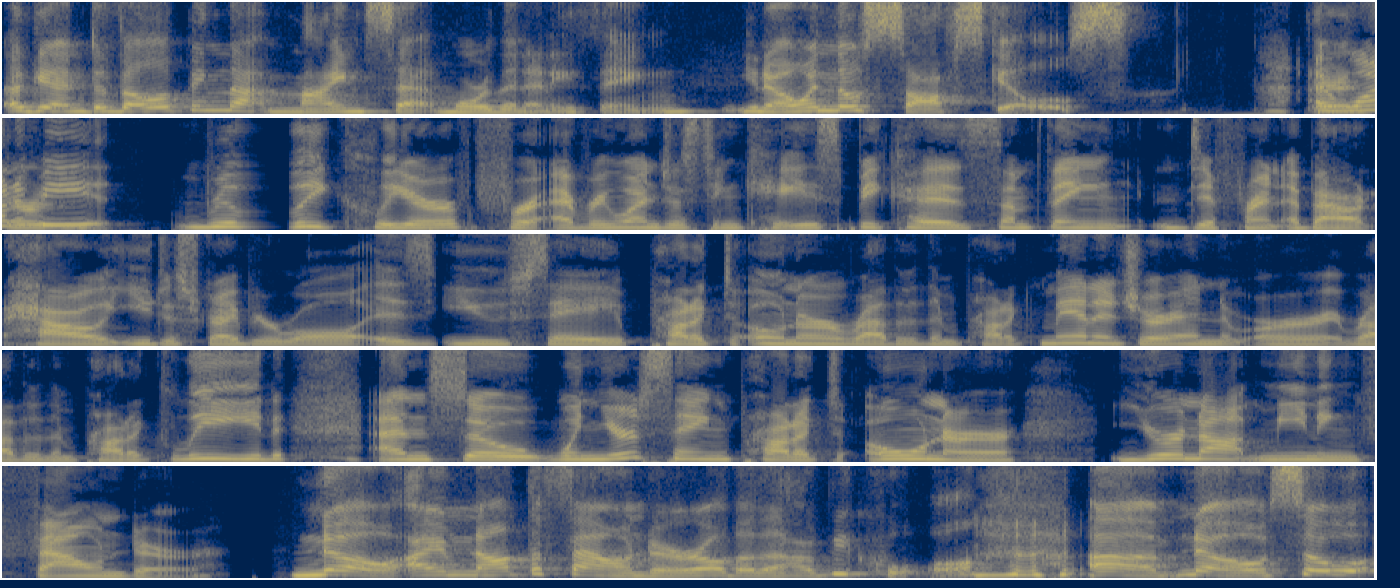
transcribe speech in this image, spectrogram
again developing that mindset more than anything, you know, and those soft skills. I want to be really clear for everyone just in case because something different about how you describe your role is you say product owner rather than product manager and or rather than product lead. And so when you're saying product owner you're not meaning founder. No i'm not the founder although that would be cool. Um, no so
